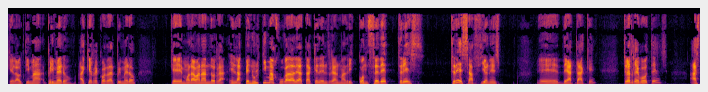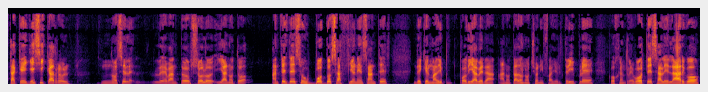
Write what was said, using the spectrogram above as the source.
que la última, primero, hay que recordar primero que Moraban Andorra en la penúltima jugada de ataque del Real Madrid concede tres, tres acciones eh, de ataque tres rebotes hasta que JC Carroll no se le levantó solo y anotó. Antes de eso hubo dos acciones antes de que el Madrid podía haber anotado. Nochoni falló el triple, cogen rebote, sale largo,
